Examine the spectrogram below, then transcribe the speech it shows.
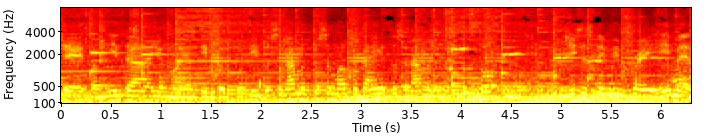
She, Ma'am Ida, yung mga people po dito. Salamat po sa mga pagkain ito. Salamat sa nagluto. In Jesus' name we pray. Amen.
